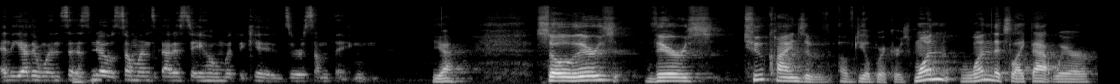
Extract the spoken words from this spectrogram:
and the other one says no someone's got to stay home with the kids or something yeah so there's there's two kinds of, of deal breakers one one that's like that where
